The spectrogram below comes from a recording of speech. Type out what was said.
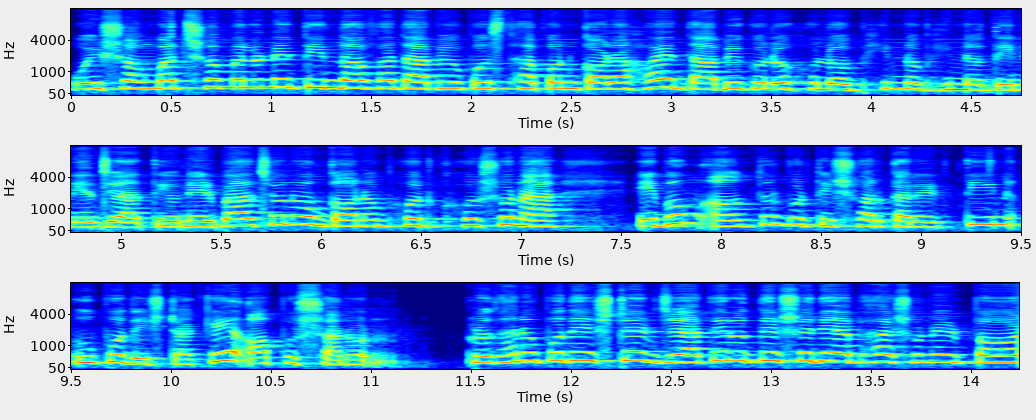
ওই সংবাদ সম্মেলনে তিন দফা দাবি উপস্থাপন করা হয়। দাবিগুলো হলো ভিন্ন ভিন্ন দিনে জাতীয় নির্বাচন ও গণভোট ঘোষণা এবং অন্তর্বর্তী সরকারের তিন উপদেষ্টাকে অপসারণ। প্রধান উপদেষ্টার জাতির উদ্দেশ্যে দেয়া ভাষণের পর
